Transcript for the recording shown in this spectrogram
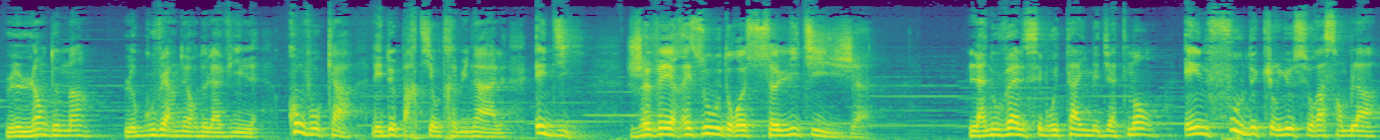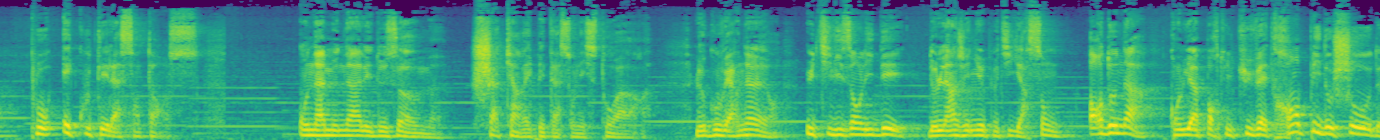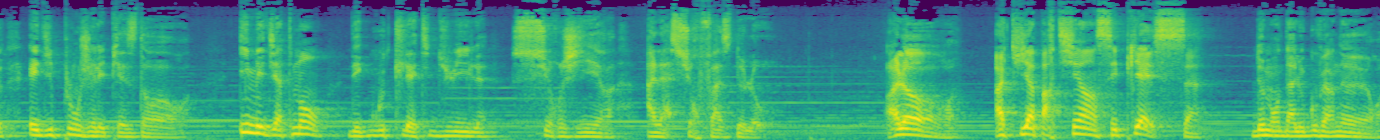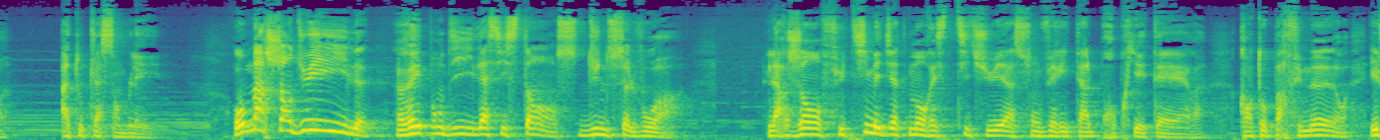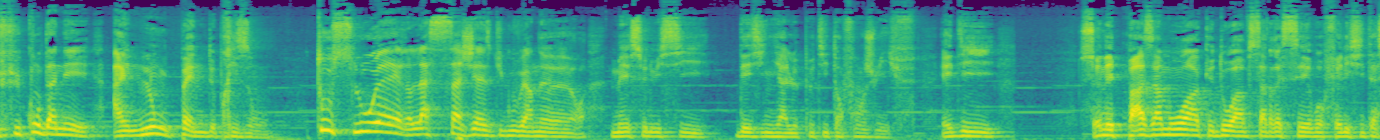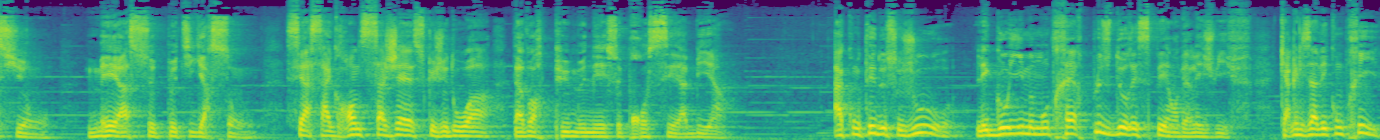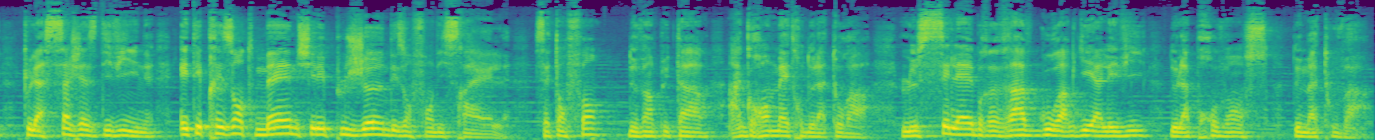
Le lendemain, le gouverneur de la ville convoqua les deux parties au tribunal et dit Je vais résoudre ce litige. La nouvelle s'ébruita immédiatement et une foule de curieux se rassembla pour écouter la sentence. On amena les deux hommes, chacun répéta son histoire. Le gouverneur, utilisant l'idée de l'ingénieux petit garçon, ordonna qu'on lui apporte une cuvette remplie d'eau chaude et d'y plonger les pièces d'or. Immédiatement, des gouttelettes d'huile surgirent à la surface de l'eau. Alors, à qui appartient ces pièces demanda le gouverneur à toute l'assemblée. Au marchand d'huile répondit l'assistance d'une seule voix. L'argent fut immédiatement restitué à son véritable propriétaire. Quant au parfumeur, il fut condamné à une longue peine de prison. Tous louèrent la sagesse du gouverneur, mais celui-ci désigna le petit enfant juif et dit Ce n'est pas à moi que doivent s'adresser vos félicitations, mais à ce petit garçon. C'est à sa grande sagesse que je dois d'avoir pu mener ce procès à bien. À compter de ce jour, les goïmes montrèrent plus de respect envers les juifs, car ils avaient compris que la sagesse divine était présente même chez les plus jeunes des enfants d'Israël, cet enfant devint plus tard un grand maître de la Torah, le célèbre Rav Gourargué Alevi de la Provence de Matouva.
